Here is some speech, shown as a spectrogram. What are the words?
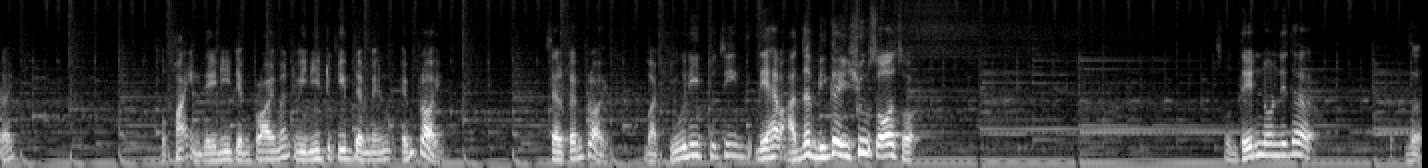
right fine they need employment we need to keep them in, employed self-employed but you need to see they have other bigger issues also so then only the the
